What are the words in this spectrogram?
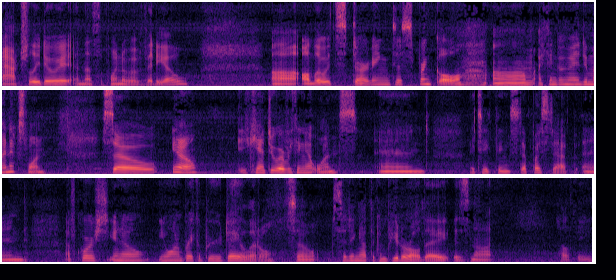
actually do it, and that's the point of a video. Uh, although it's starting to sprinkle, um, I think I'm going to do my next one. So, you know, you can't do everything at once, and I take things step by step, and of course, you know, you want to break up your day a little. So, sitting at the computer all day is not healthy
